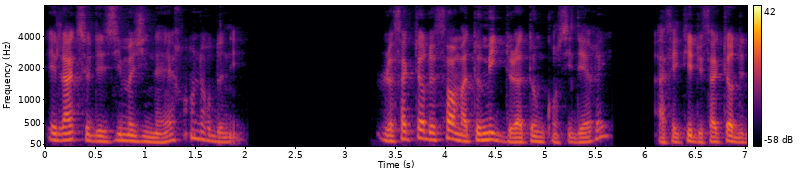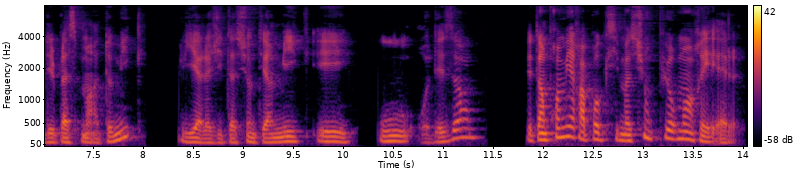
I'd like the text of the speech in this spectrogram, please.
et l'axe des imaginaires en ordonnée. Le facteur de forme atomique de l'atome considéré, affecté du facteur de déplacement atomique, lié à l'agitation thermique et ou au désordre, est en première approximation purement réelle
